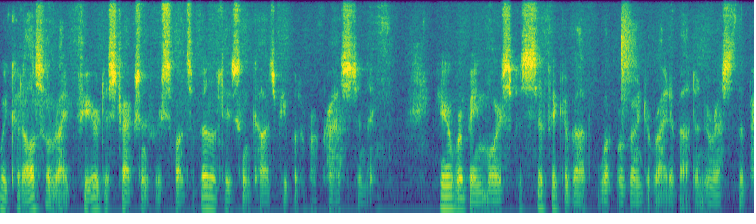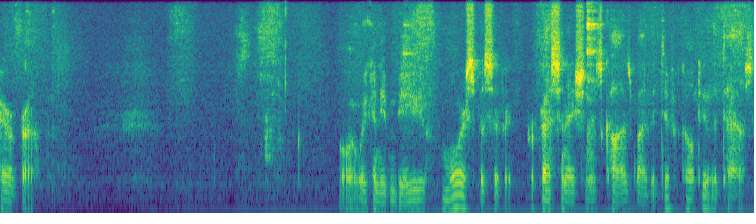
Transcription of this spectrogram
We could also write fear, distractions, responsibilities can cause people to procrastinate. Here we're being more specific about what we're going to write about in the rest of the paragraph. Or we can even be more specific. Procrastination is caused by the difficulty of the task,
